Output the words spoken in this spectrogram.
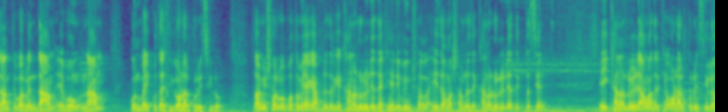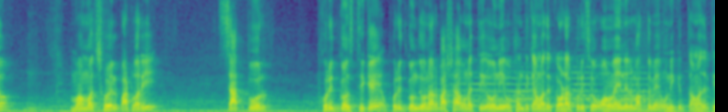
জানতে পারবেন দাম এবং নাম কোন ভাই কোথায় থেকে অর্ডার করেছিল। তো আমি সর্বপ্রথমে আগে আপনাদেরকে খানাডুলিটা দেখিয়ে নেব ইনশাল্লাহ এই যে আমার সামনে যে খানাডুলিটা দেখতেছেন, এই খানাডুলিটা আমাদেরকে অর্ডার করেছিল মোহাম্মদ সোহেল পাটোয়ারি, চাঁদপুর, ফরিদগঞ্জ থেকে। ফরিদগঞ্জে ওনার বাসা, ওনার থেকে উনি ওখান থেকে আমাদেরকে অর্ডার করেছে অনলাইনের মাধ্যমে। উনি কিন্তু আমাদেরকে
